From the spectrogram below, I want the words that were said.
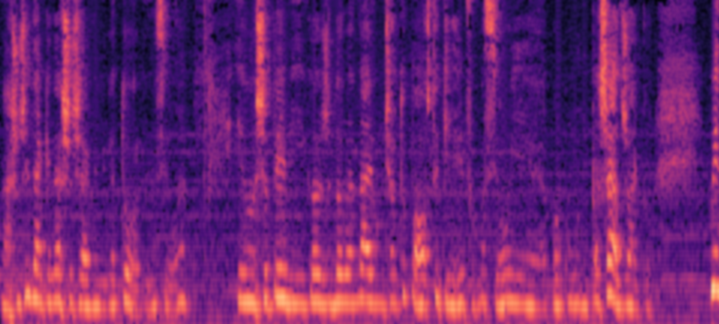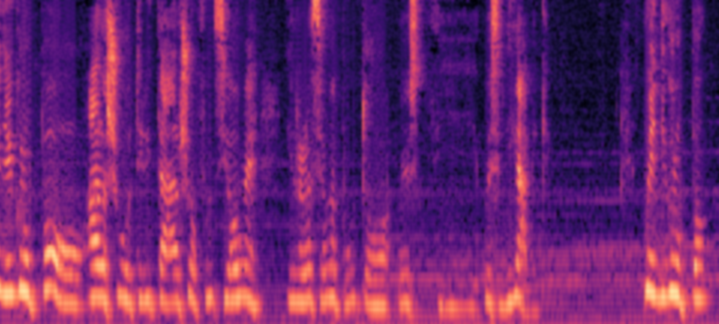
ma succede anche adesso c'è il navigatore, attenzione, e non sapevi cosa, dove andare in un certo posto e chiedevi informazioni a qualcuno di passaggio. Ecco quindi il gruppo ha la sua utilità, la sua funzione in relazione appunto a, questi, a queste dinamiche. Quindi gruppo,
